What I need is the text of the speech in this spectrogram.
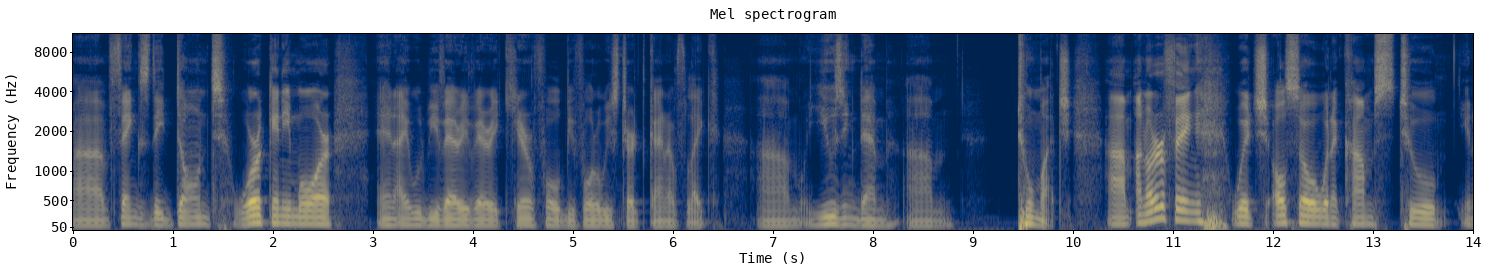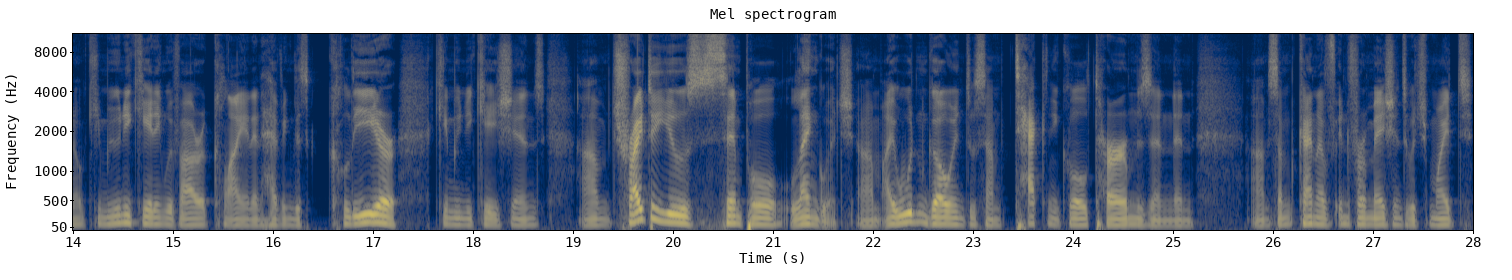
uh, things they don't work anymore. And i would be very very careful before we start kind of like um, using them um, too much. Um, another thing which also when it comes to you know communicating with our client and having this clear communications um, try to use simple language. Um, i wouldn't go into some technical terms and and um, some kind of informations which might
